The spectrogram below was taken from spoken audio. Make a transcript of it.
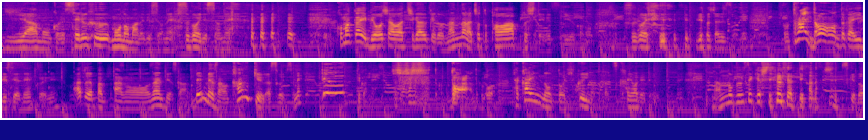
いやもうこれセルフモノマネですよね。すごいですよね。細かい描写は違うけどなんならちょっとパワーアップしてるっていうこのすごい 描写ですよね。このトライドーンとかいいですよねこれね。あとやっぱあのーなんていうんですかベンベンさんは緩急がすごいですよね。ピューンっていうかねシャシャシャシャシャとかドーンとかこう高いのと低いのとか使い分けてるっていうね。何の分析をしてるんだっていう話ですけど。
